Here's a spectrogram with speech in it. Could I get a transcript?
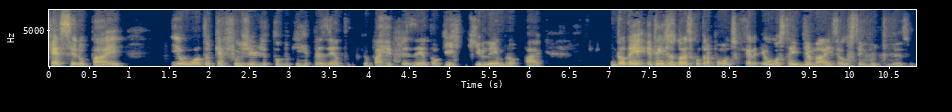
quer ser o pai e o outro quer fugir de tudo que representa, porque o pai representa, ou que, que lembra o pai. Então tem, tem esses dois contrapontos que eu gostei demais, eu gostei muito mesmo.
